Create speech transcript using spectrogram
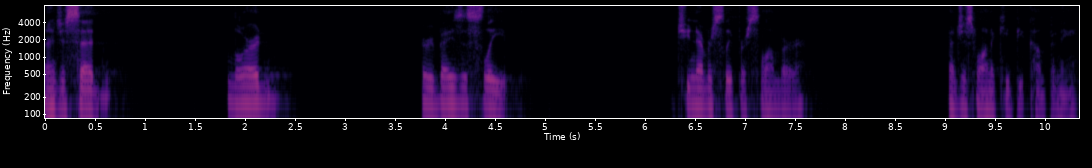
And I just said, Lord, everybody's asleep. but you never sleep or slumber. I just want to keep you company.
